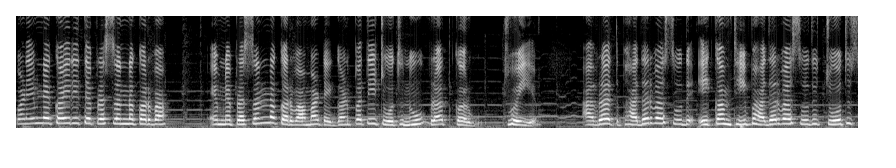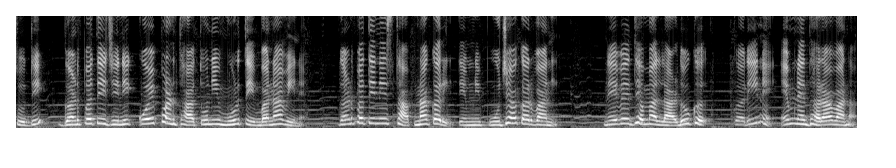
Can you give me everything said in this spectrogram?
પણ એમને કઈ રીતે પ્રસન્ન કરવા? એમને પ્રસન્ન કરવા માટે ગણપતિ ચોથનું વ્રત કરવું જોઈએ. આ વ્રત ભાદરવા સુદ એકમથી ભાદરવા સુદ ચોથ સુધી ગણપતિજીની કોઈ પણ ધાતુની મૂર્તિ બનાવીને ગણપતિની સ્થાપના કરી તેમની પૂજા કરવાની. નૈવેદ્યમાં લાડુ કરીને એમને ધરાવાના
